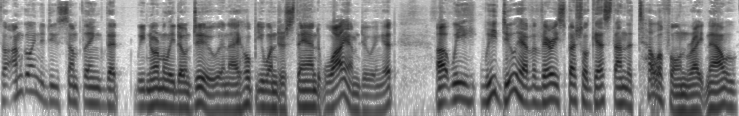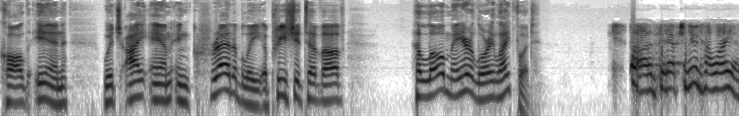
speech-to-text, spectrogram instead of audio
So I'm going to do something that we normally don't do, and I hope you understand why I'm doing it. Uh, we we do have a very special guest on the telephone right now who called in, which I am incredibly appreciative of. Hello, Mayor Lori Lightfoot. Uh, good afternoon. How are you?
